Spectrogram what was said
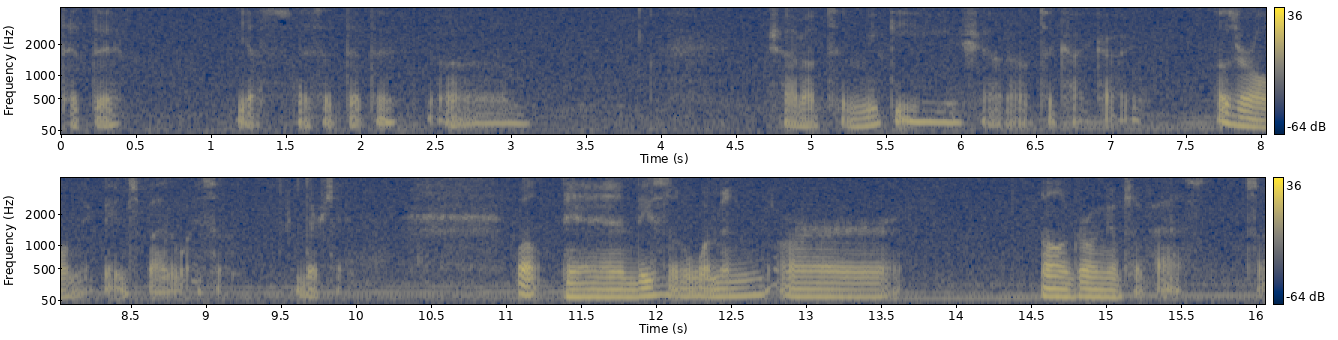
Tete. Yes, I said Tete. Um, shout out to Miki. Shout out to Kai Kai. Those are all nicknames, by the way, so they're safe. Well, and these little women are all growing up so fast. So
